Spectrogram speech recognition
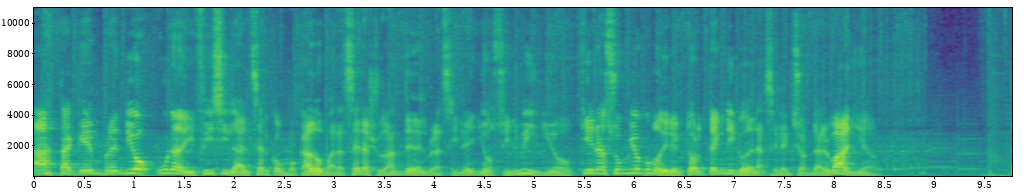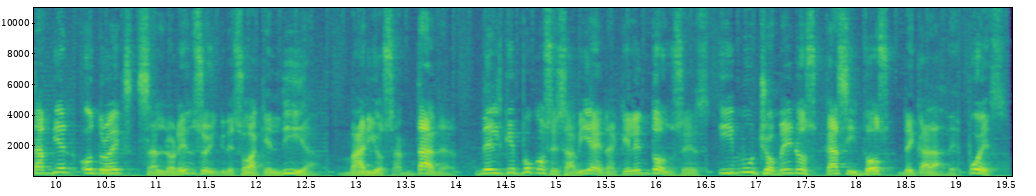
hasta que emprendió una difícil al ser convocado para ser ayudante del brasileño Silvinho, quien asumió como director técnico de la selección de Albania. También otro ex San Lorenzo ingresó aquel día, Mario Santana, del que poco se sabía en aquel entonces y mucho menos casi dos décadas después.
